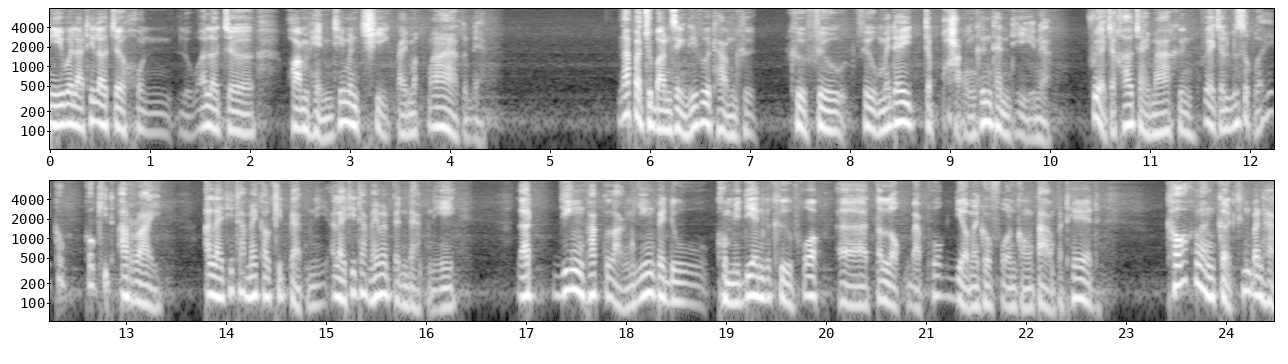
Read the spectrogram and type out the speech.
นี้เวลาที่เราเจอคนหรือว่าเราเจอความเห็นที่มันฉีกไปมาก ๆ เนี่ย ณ ปัจจุบันสิ่งที่ฟิลทำคือ คือฟิลฟิลไม่ได้จะผังขึ้นทันทีเนี่ยฟิลอยากจะเข้าใจมากขึ้นฟิลอยากจะรู้สึกว่าเฮ้ยเขาเขาคิดอะไร อะไรที่ทำให้เขาคิดแบบนี้ อะไรที่ทำให้มันเป็นแบบนี้ แล้วยิ่งพักหลังยิ่งไปดู comedian ก็คือพวกเอ่อตลกแบบพวกเดี่ยวไมโครโฟนของต่างประเทศ เขาก็กำลังเกิดขึ้นปัญหา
